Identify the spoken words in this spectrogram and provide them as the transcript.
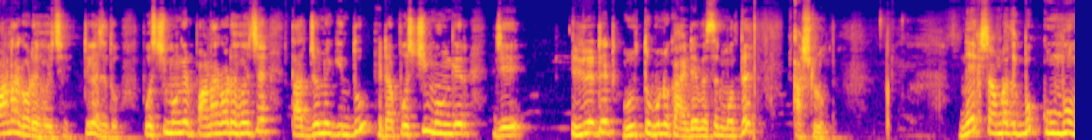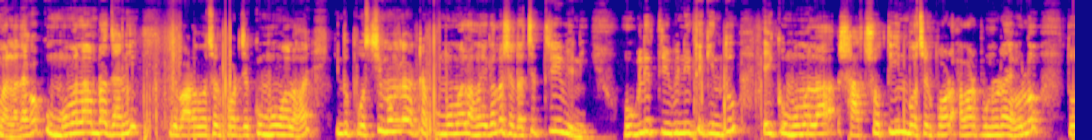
পানাগড়ে হয়েছে, ঠিক আছে তো? পশ্চিমবঙ্গের পানাগড়ে হয়েছে, তার জন্য কিন্তু এটা পশ্চিমবঙ্গের যে রিলেটেড গুরুত্বপূর্ণ কারেন্ট মধ্যে আসলো। নেক্সট আমরা দেখব কুম্ভ মেলা। দেখো কুম্ভ মেলা আমরা জানি যে বারো বছর পর যে কুম্ভ মেলা হয়, কিন্তু পশ্চিমবঙ্গে একটা কুম্ভ মেলা হয়ে গেল, সেটা হচ্ছে ত্রিবেণী। হুগলি ত্রিবেণীতে কিন্তু এই কুম্ভ মেলা সাতশো তিন বছর পর আবার পুনরায় হলো। তো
